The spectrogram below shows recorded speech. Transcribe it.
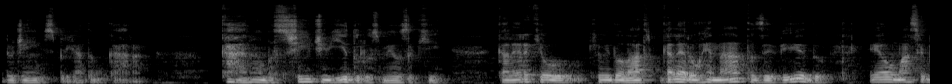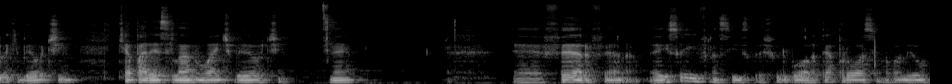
Valeu, James. Obrigadão, cara. Caramba, cheio de ídolos meus aqui. Galera que eu, que eu idolatro. Galera, o Renato Azevedo é o Master Black Belt que aparece lá no White Belt, né? É, fera, fera. É isso aí, Francisca. Show de bola. Até a próxima. Valeu.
